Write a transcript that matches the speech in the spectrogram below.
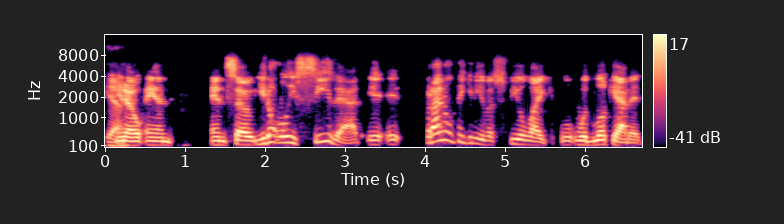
yeah. you know and and so you don't really see that. It, it but i don't think any of us feel like would look at it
